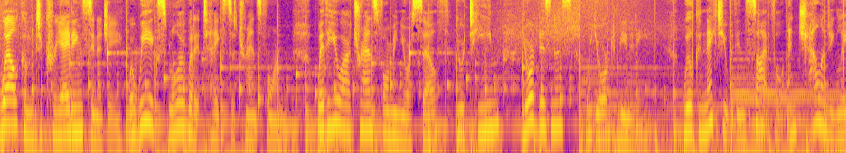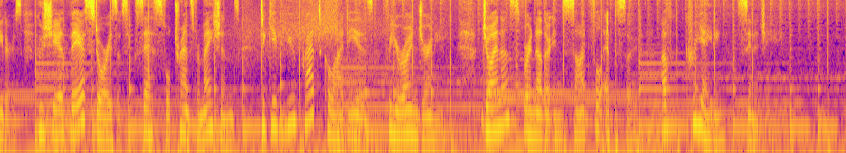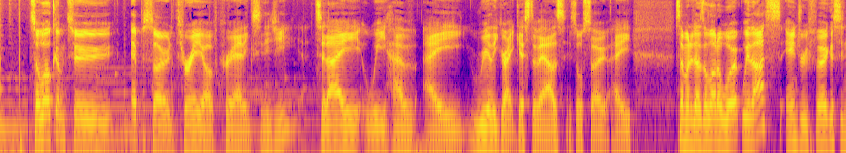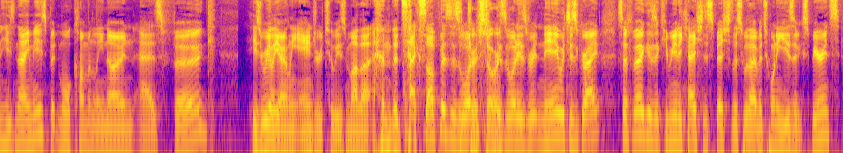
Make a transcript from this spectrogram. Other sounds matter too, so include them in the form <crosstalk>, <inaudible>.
Welcome to Creating Synergy, where we explore what it takes to transform. Whether you are transforming yourself, your team, your business, or your community, we'll connect you with insightful and challenging leaders who share their stories of successful transformations to give you practical ideas for your own journey. Join us for another insightful episode of Creating Synergy. So, welcome to episode three of Creating Synergy. Today we have a really great guest of ours. He's also a someone who does a lot of work with us. Andrew Ferguson, his name is, but more commonly known as Ferg. He's really only Andrew to his mother <laughs> and the tax office is what True story. is what is written here, which is great. So Ferg is a communications specialist with over 20 years of experience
